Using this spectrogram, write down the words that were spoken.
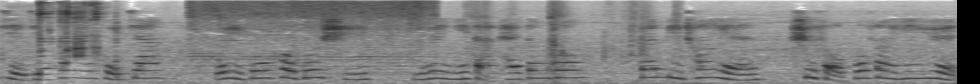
姐姐，欢迎回家。我已恭候多时，已为你打开灯光，关闭窗帘。是否播放音乐？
